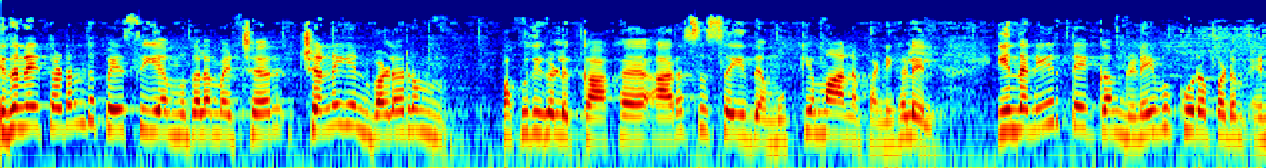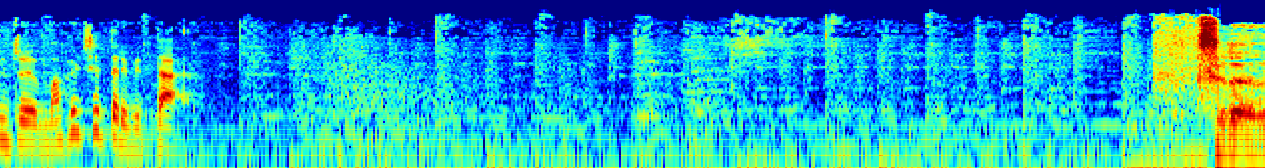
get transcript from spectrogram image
இதனைத் தொடர்ந்து பேசிய முதலமைச்சர் சென்னையின் வளரும் பகுதிகளுக்காக அரசு செய்த முக்கியமான பணிகளில் இந்த நீர்த்தேக்கம் நினைவு கூறப்படும் என்று மகிழ்ச்சி தெரிவித்தார். சிலர்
